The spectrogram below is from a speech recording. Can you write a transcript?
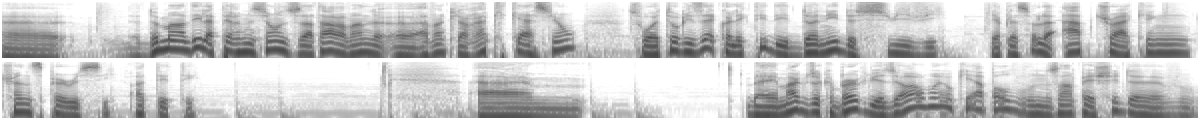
de demander la permission de l'utilisateur avant, que leur application soit autorisée à collecter des données de suivi. Il appelait ça le App Tracking Transparency, ATT. Ben, Mark Zuckerberg lui a dit Ah, ouais, OK, Apple, vous nous empêchez de. Vous,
